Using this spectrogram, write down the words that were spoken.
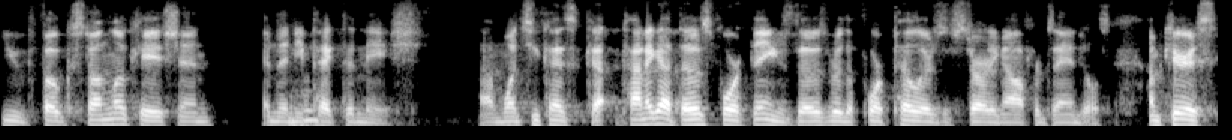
you focused on location, and then you Mhm. picked a niche. Um, once you guys got, kind of got those four things, those were the four pillars of starting Alford's Angels. I'm curious,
